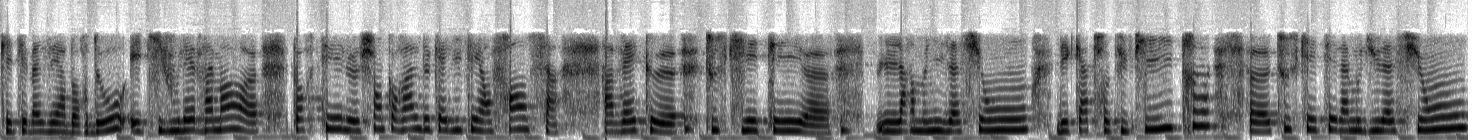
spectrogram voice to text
qui était basé à Bordeaux et qui voulait vraiment euh, porter le chant choral de qualité en France avec euh, tout ce qui était euh, l'harmonisation des quatre pupitres, tout ce qui était la modulation,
